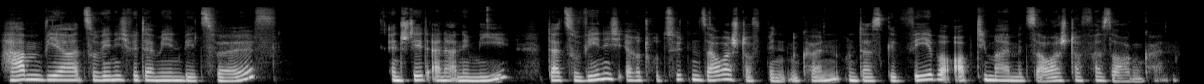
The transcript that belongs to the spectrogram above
Haben wir zu wenig Vitamin B12, entsteht eine Anämie, da zu wenig Erythrozyten Sauerstoff binden können und das Gewebe optimal mit Sauerstoff versorgen können.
